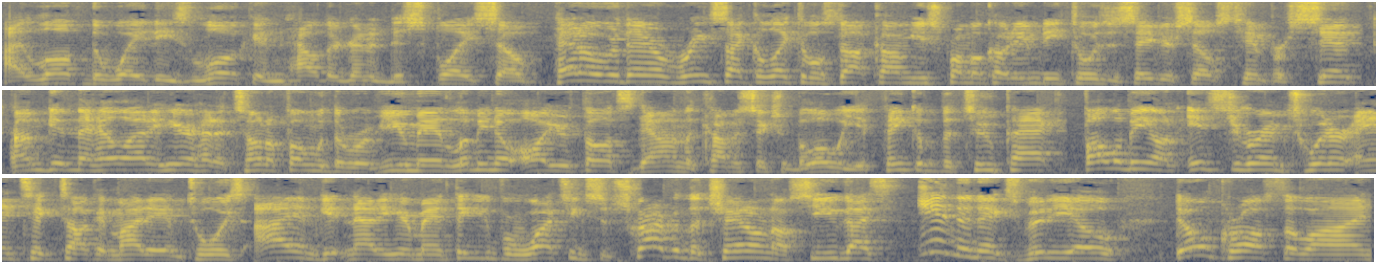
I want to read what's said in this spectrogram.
I love the way these look and how they're going to display. So head over there, ringsidecollectibles.com. Use promo code MD Toys to save yourselves 10%. I'm getting the hell out of here. Had a ton of fun with the review, man. Let me know all your thoughts down in the comment section below what you think of the two-pack. Follow me on Instagram, Twitter, and TikTok at toys! I am getting out of here, man. Thank you for watching. Subscribe to the channel, and I'll see you guys in the next video. Don't cross the line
